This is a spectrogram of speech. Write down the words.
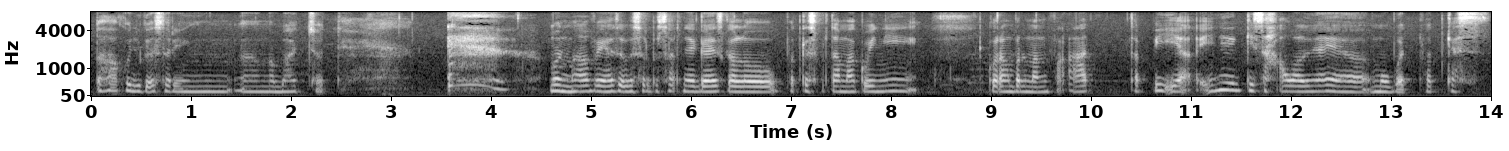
Toh aku juga sering uh, ngebacot. Mohon maaf ya sebesar-besarnya guys kalau podcast pertama aku ini kurang bermanfaat tapi ya ini kisah awalnya ya mau buat podcast.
